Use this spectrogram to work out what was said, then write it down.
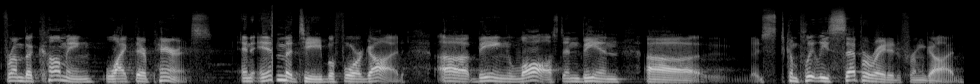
from becoming like their parents an enmity before God, uh, being lost and being uh, completely separated from God.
